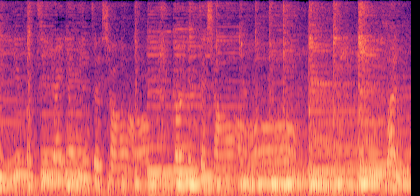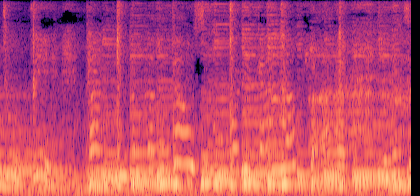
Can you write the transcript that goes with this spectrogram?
นี้ฟังทีไรก็ยังจะชอบ ก็ยังจะชอบ วันทุกที่ท่านกำลังเข้าสู่บริการรับฝากหัวใจ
